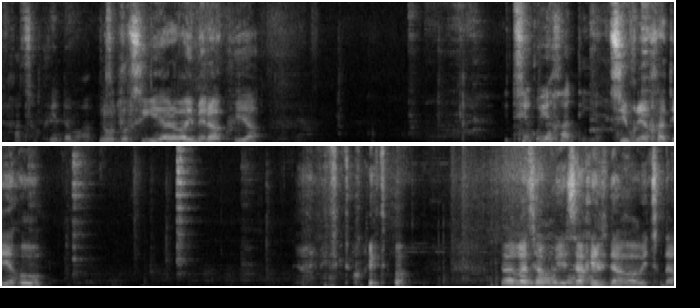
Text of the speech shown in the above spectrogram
რაღაცა ქვია და მაგ. ნუდლსი არა ვაი მე რა ქვია ციყვია ხატია. ციყვია ხატია ხო რაღაცა ქვია სახელი დამავიწყდა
